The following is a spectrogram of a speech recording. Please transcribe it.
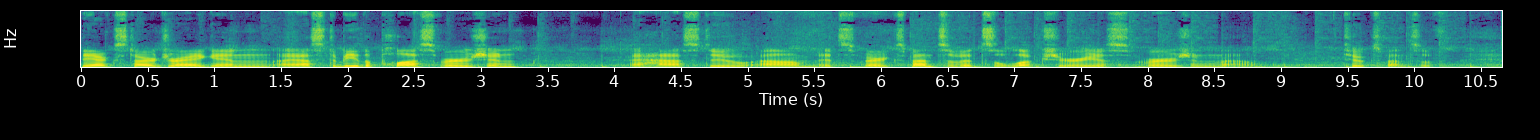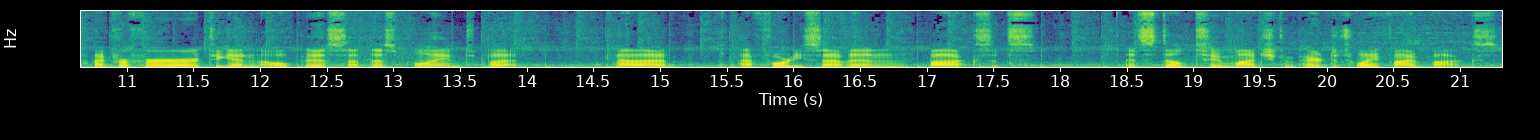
The XTAR Dragon, I asked to be the plus version. It has to. Um, it's very expensive. It's a luxurious version. Um, too expensive. I'd prefer to get an Opus at this point, but uh, at 47 bucks, it's it's still too much compared to 25 bucks.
